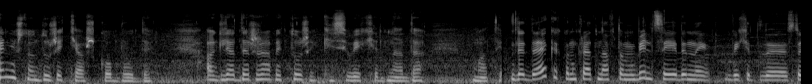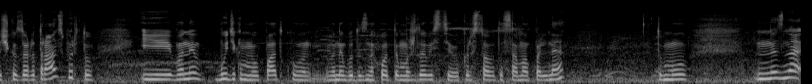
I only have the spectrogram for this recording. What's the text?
звісно, дуже тяжко буде. А для держави теж якийсь вихід треба мати. Для деяких конкретно автомобіль це єдиний вихід е, з точки зору транспорту, і вони в будь-якому випадку вони будуть знаходити можливості використовувати саме пальне. Тому не знаю,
